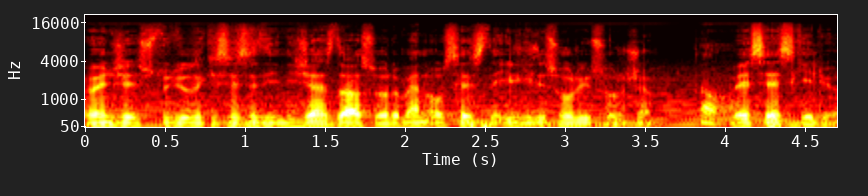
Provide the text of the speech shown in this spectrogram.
Önce stüdyodaki sesi dinleyeceğiz. Daha sonra ben o sesle ilgili soruyu soracağım. Tamam. Ve ses geliyor.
